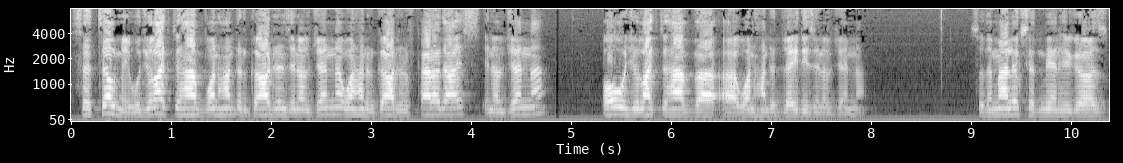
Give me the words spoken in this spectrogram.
So tell me, would you like to have 100 gardens in Al Jannah, 100 gardens of paradise in Al Jannah, or would you like to have uh, uh, 100 ladies in Al Jannah? So the man looks at me and he goes,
